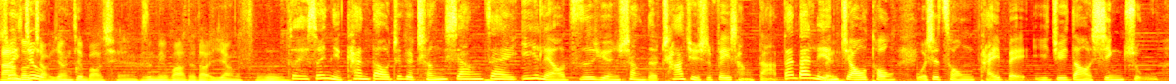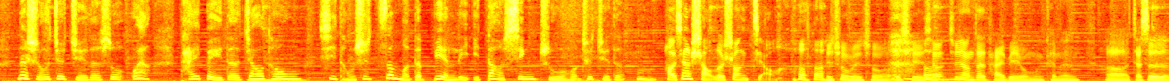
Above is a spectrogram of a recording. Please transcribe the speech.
大家都缴一样健保钱，可是没有办法得到一样的服务。对，所以你看到这个城乡在医疗资源上的差距是非常大。单单连交通，我是从台北移居到新竹，那时候就觉得说，哇，台北的交通系统是这么的便利，嗯、一到新竹就觉得，嗯，好像少了双脚。没错，没错。而且像就像在台北，我们可能呃，假设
